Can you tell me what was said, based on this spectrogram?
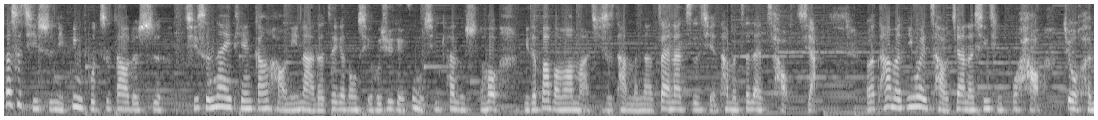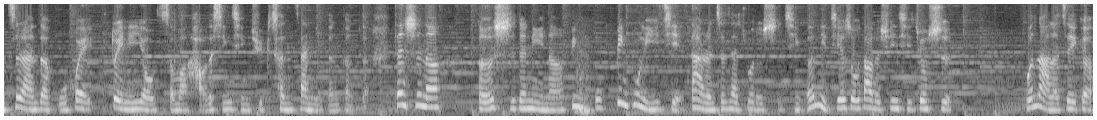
但是其实你并不知道的是，其实那一天刚好你拿的这个东西回去给父母亲看的时候，你的爸爸妈妈其实他们呢，在那之前他们正在吵架，而他们因为吵架呢，心情不好，就很自然的不会对你有什么好的心情去称赞你等等的，但是呢，儿时的你呢，并不并不理解大人正在做的事情，而你接收到的讯息就是。我拿了这个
